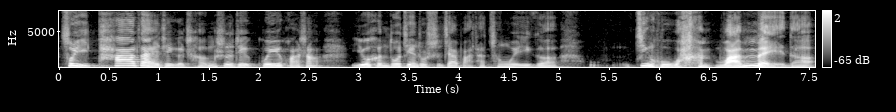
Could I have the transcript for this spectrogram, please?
所以它在这个城市这个规划上，有很多建筑史家把它称为一个近乎完 完美的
